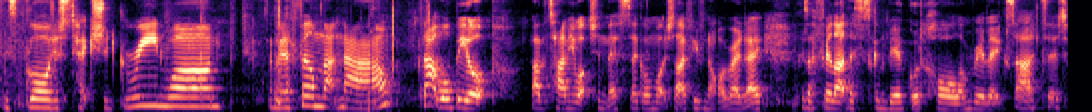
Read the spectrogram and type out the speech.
This gorgeous textured green one. So I'm to film that now. That will be up by the time you're watching this, so go and watch that if you've not already, because I feel like this is going to be a good haul. I'm really excited.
